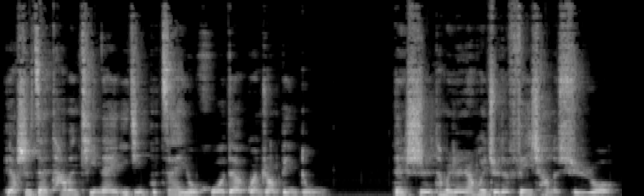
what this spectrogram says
表示在他们体内已经不再有活的冠状病毒。但是他们仍然会觉得非常的虚弱，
